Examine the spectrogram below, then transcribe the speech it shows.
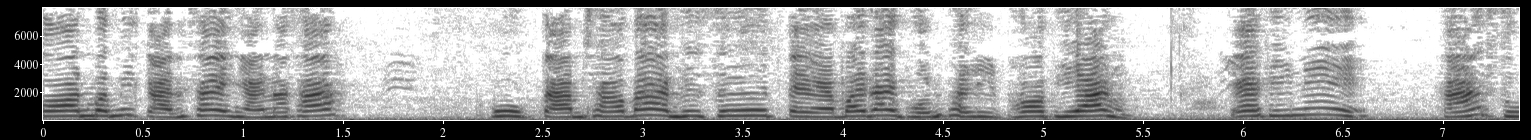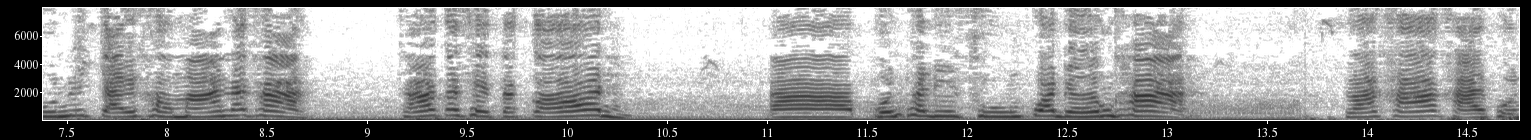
ก่อนว่ามีการใส่อย่างนะคะ ปลูกตามชาวบ้านซื้อแต่ไม่ได้ผลผลิตพอเพียง แต่ที่นี่ทางศูนย์วิจัยเข้ามานะคะชาวเกษตรกรผลผลิตสูงกว่าเดิมค่ะ ราคาขายผล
